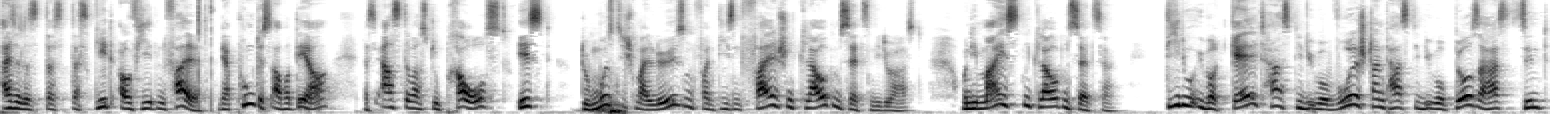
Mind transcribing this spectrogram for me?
Also das, das, das geht auf jeden Fall. Der Punkt ist aber der, das Erste, was du brauchst, ist, du musst dich mal lösen von diesen falschen Glaubenssätzen, die du hast. Und die meisten Glaubenssätze, die du über Geld hast, die du über Wohlstand hast, die du über Börse hast, sind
